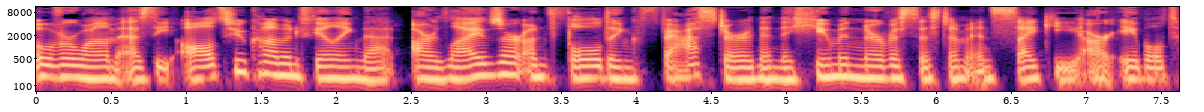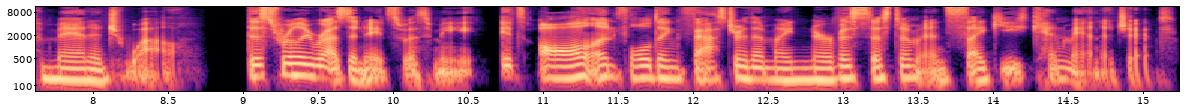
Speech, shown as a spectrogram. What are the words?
overwhelm as the all too common feeling that our lives are unfolding faster than the human nervous system and psyche are able to manage well. This really resonates with me. It's all unfolding faster than my nervous system and psyche can manage it.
